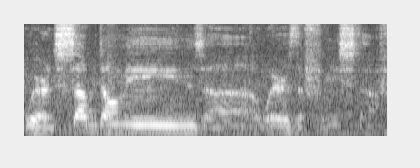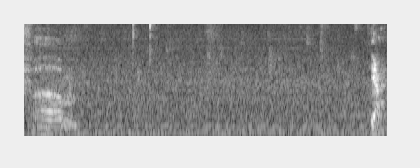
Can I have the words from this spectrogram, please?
we're in subdomains. Uh, where's the free stuff? Um, yeah,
